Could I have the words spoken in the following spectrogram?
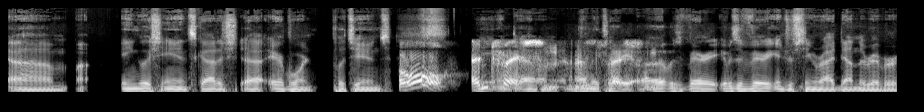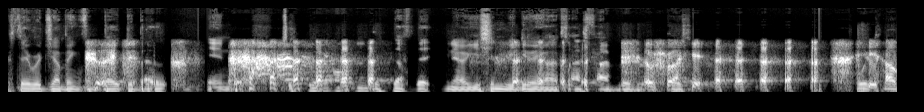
um, English and Scottish airborne platoons. Oh. Interesting. And, um, let me tell you, uh, it was very, it was a very interesting ride down the river. They were jumping from boat to boat and stuff that you know you shouldn't be doing on a class five river. Right. Which, yeah,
